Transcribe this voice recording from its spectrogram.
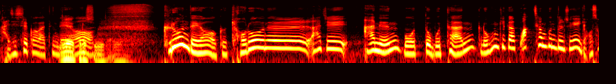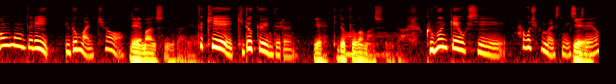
가지실 것 같은데요. 예, 그렇습니다. 예. 그런데요, 그 결혼을 하지 않은 뭐 또 못한 그런 홍기가 꽉 찬 분들 중에 여성분들이 유독 많죠. 네, 많습니다. 예, 특히 기독교인들은 예 기독교가 어. 많습니다. 그분께 혹시 하고 싶은 말씀 있으세요?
